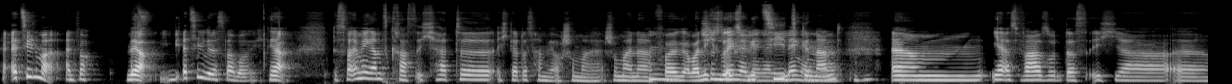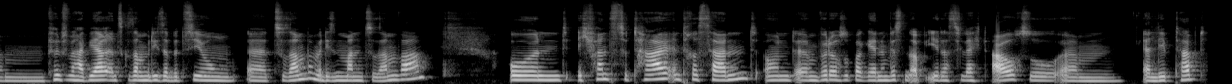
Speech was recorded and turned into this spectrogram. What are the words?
Erzähl mal einfach. Ja. Erzähl, wie das war bei euch. Ja, das war irgendwie ganz krass. Ich hatte, ich glaube, das haben wir auch schon mal, schon mal in einer Mhm. Folge, aber nicht Schon so länger, explizit länger, länger genannt. Mhm. Ähm, ja, es war so, dass ich ja ähm, fünfeinhalb Jahre insgesamt mit dieser Beziehung äh, zusammen war, mit diesem Mann zusammen war. Und ich fand es total interessant und ähm, würde auch super gerne wissen, ob ihr das vielleicht auch so ähm, erlebt habt,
